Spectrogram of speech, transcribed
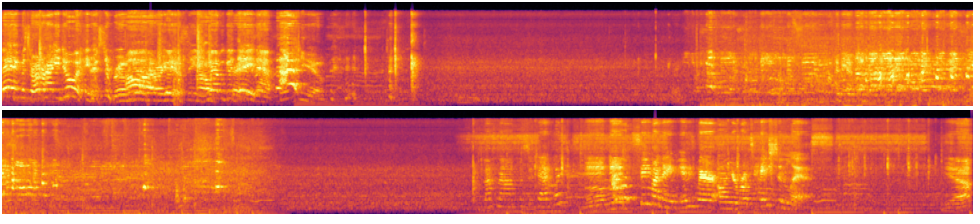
Hey, Mr. Hunter, how you doing? Hey, Mr. Broom, good, Oh, how are good you? to see you. Oh, You have a good great. day now. Thank you. Now Mr. Chadwick. Mm-hmm. I don't see my name anywhere on your rotation list. Yeah.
